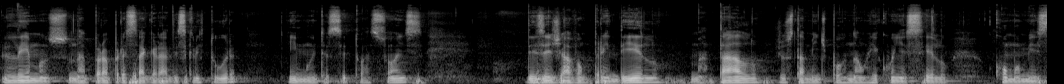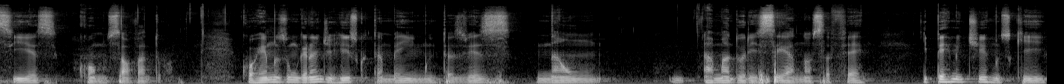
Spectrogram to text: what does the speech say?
lemos na própria Sagrada Escritura, em muitas situações, Desejavam prendê-lo, matá-lo, justamente por não reconhecê-lo como Messias, como Salvador. Corremos um grande risco também, muitas vezes, não amadurecer a nossa fé e permitirmos que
